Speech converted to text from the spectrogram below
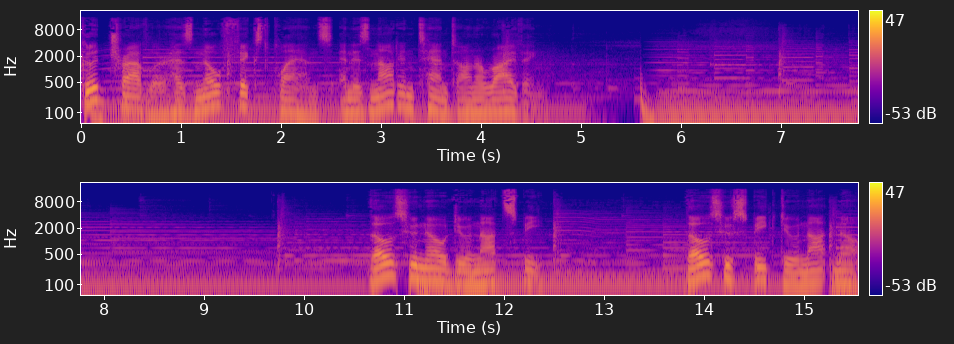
good traveler has no fixed plans and is not intent on arriving. Those who know do not speak. Those who speak do not know.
